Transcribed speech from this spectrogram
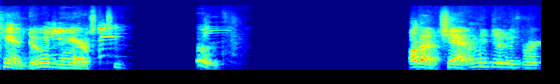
can't do it in here. It's too. Hold on, chat. Let me do this right.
